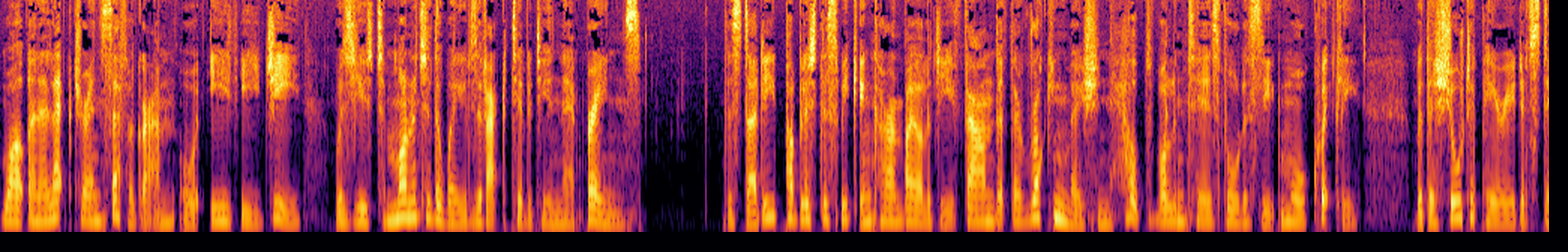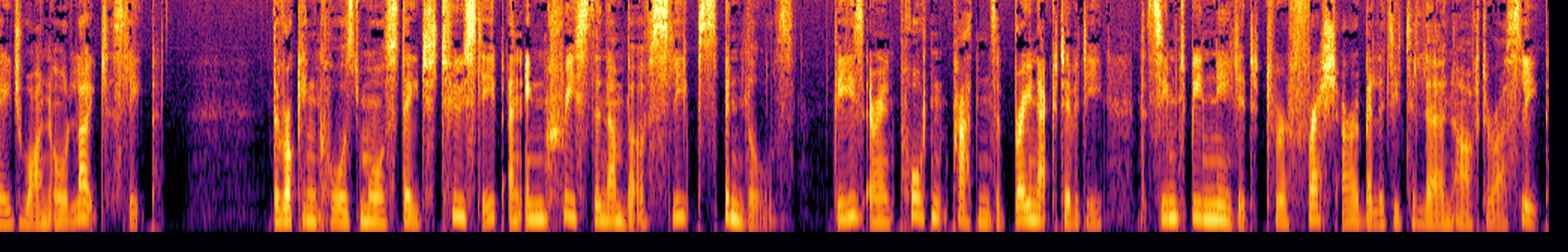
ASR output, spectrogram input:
while an electroencephalogram, or EEG, was used to monitor the waves of activity in their brains. The study, published this week in Current Biology, found that the rocking motion helped volunteers fall asleep more quickly, with a shorter period of stage 1 or light sleep. The rocking caused more stage 2 sleep and increased the number of sleep spindles. These are important patterns of brain activity that seem to be needed to refresh our ability to learn after our sleep.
